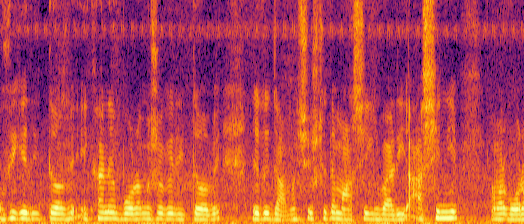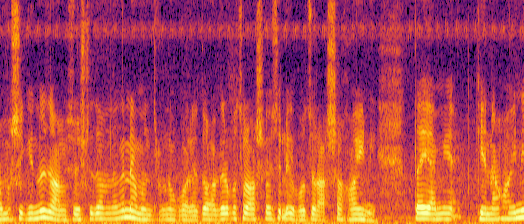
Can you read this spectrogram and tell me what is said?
অভিকে দিতে হবে, এখানে বড় মেশোকে দিতে হবে। যেহেতু জামাই ষষ্ঠীতে মাসির বাড়ি আসেনি, আমার বড় মাসে কিন্তু জামাই ষষ্ঠীতে আপনাকে নেমন্ত্রণ করে। তো আগের বছর আসা হয়েছিল, এবছর আসা হয়নি। তাই আমি কেনা হয়নি,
